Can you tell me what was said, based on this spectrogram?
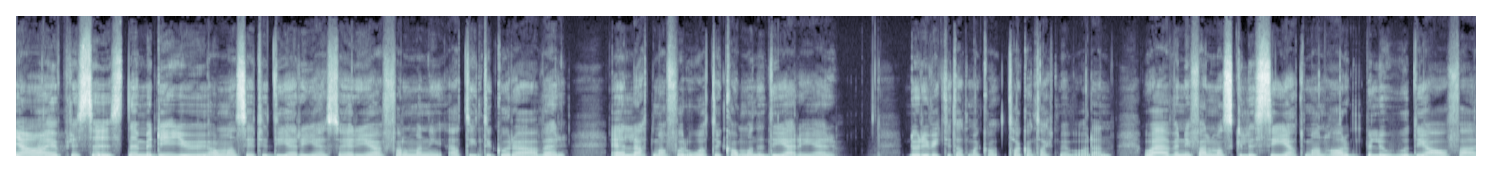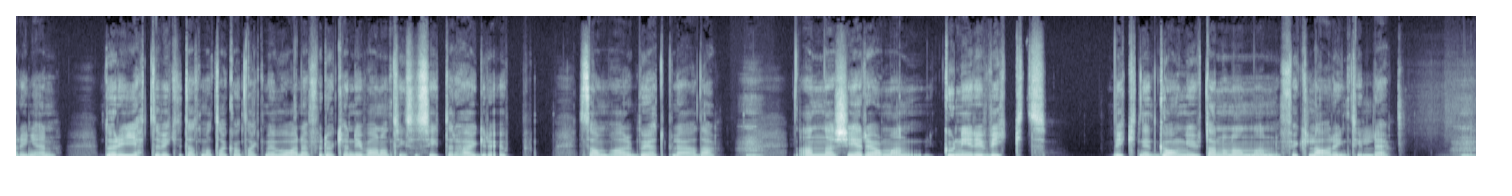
Ja, ja, precis. Nej, men det är ju, om man ser till diarré så är det ju ifall man, i- att det inte går över eller att man får återkommande diarréer. Då är det viktigt att man tar kontakt med vården. Och även ifall man skulle se att man har blod i avföringen då är det jätteviktigt att man tar kontakt med vården för då kan det vara någonting som sitter högre upp som har börjat blöda. Mm. Annars är det om man går ner i vikt, viktnedgång utan någon annan förklaring till det. Mm.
